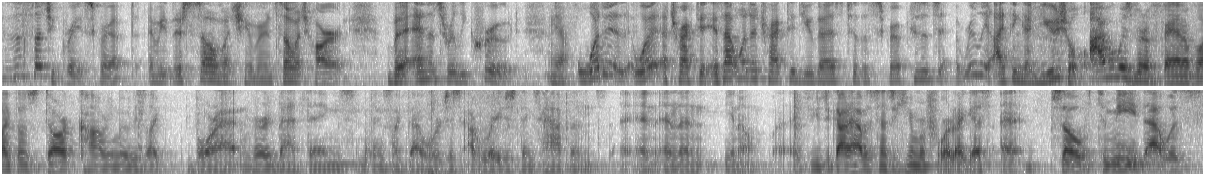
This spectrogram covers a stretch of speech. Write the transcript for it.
This is such a great script. I mean, there's so much humor and so much heart, but and it's really crude. Yeah. What is what attracted? Is that what attracted you guys to the script? Because it's really, I think, unusual. I've always been a fan of like those dark comedy movies like Borat and Very Bad Things and things like that where just outrageous things happen and and then you know if you got to have a sense of humor for it I guess Uh, so to me that was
